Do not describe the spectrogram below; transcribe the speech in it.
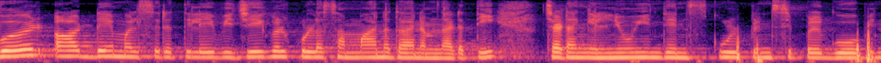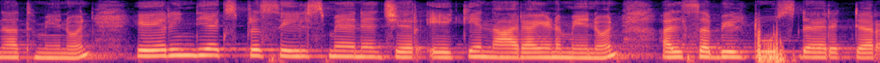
വേൾഡ് ആർട്ട് ഡേ മത്സരത്തിലെ വിജയികൾക്കുള്ള സമ്മാനദാനം നടത്തി ചടങ്ങിൽ New Indian School principal Gopinath Menon Air India Express sales manager A K Narayana Menon Alsabil tours director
